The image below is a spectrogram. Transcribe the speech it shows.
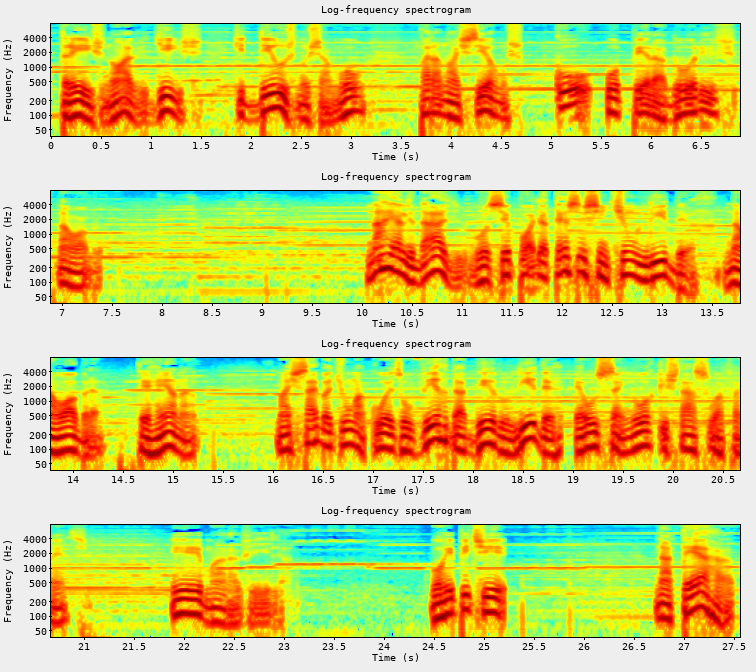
3, 9, diz que Deus nos chamou para nós sermos cooperadores na obra. Na realidade, você pode até se sentir um líder na obra terrena, mas saiba de uma coisa: o verdadeiro líder é o Senhor que está à sua frente. E maravilha! Vou repetir. Na terra,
